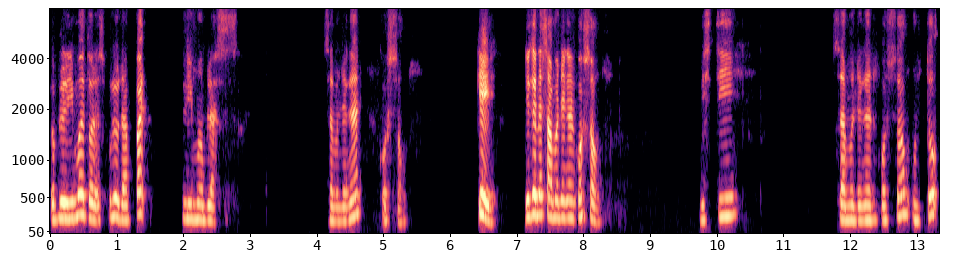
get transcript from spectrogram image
25 tolak 10 dapat 15 sama dengan kosong. Okay, dia kena sama dengan kosong. Mesti sama dengan kosong untuk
